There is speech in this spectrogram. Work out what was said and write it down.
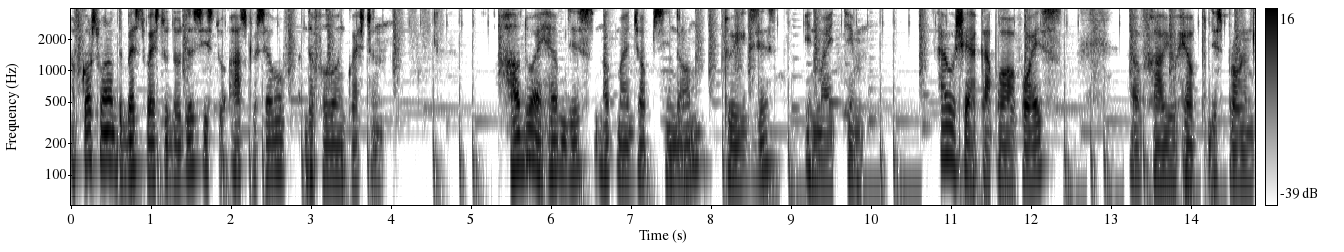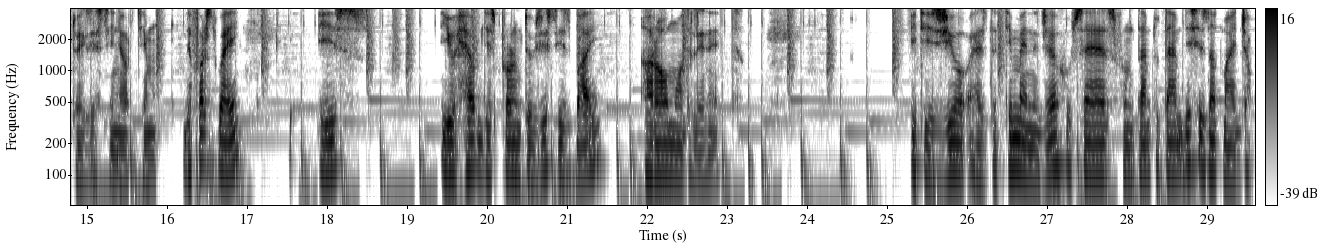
Of course, one of the best ways to do this is to ask yourself the following question How do I help this not my job syndrome to exist in my team? I will share a couple of ways of how you help this problem to exist in your team. The first way is you help this problem to exist is by role modeling it. It is you as the team manager who says from time to time, This is not my job,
